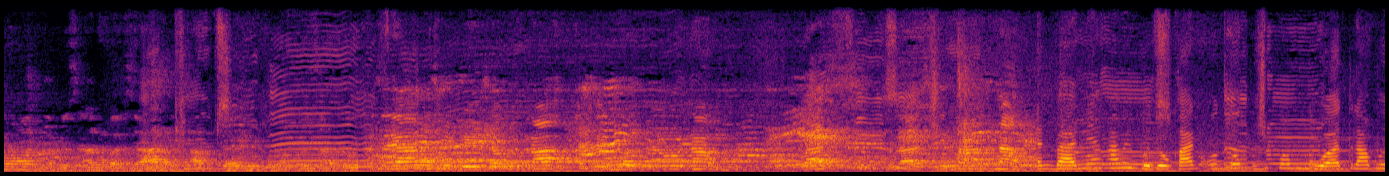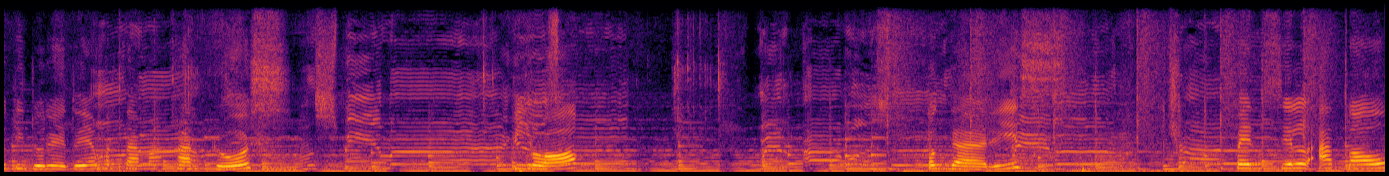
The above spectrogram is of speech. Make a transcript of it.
Muhammad Habis Al Basar, absen 21. Saya Rashidi Saputra absen 26 kelas 11 IPA 6. Dan bahan yang kami butuhkan untuk membuat lampu tidur yaitu yang pertama kardus, pilok, penggaris, pensil atau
